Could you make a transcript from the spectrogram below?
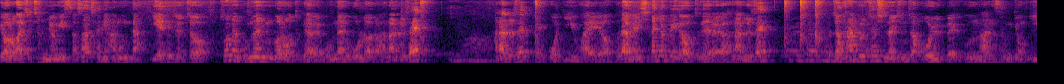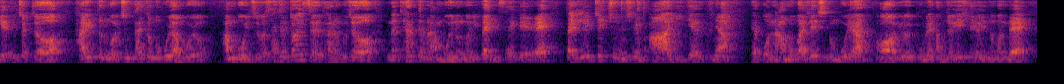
여러 가지 전념이 있어서 잠이 안 온다. 이해되셨죠? 소는 봄날인 걸 어떻게 알아요? 봄날 거 뭘로 알아? 하나, 둘, 셋. 하나, 둘, 셋. 백꽃 이화예요. 그 다음에 시간적 배기 어떻게 알아요? 하나, 둘, 셋. 그죠. 하나 둘 셋이나 진짜? 월백 은한 삼경. 이게 되셨죠? 달이 뜬 거 지금 달 뜬 거 보여 안 보여? 안 보이죠? 사실 떠 있어요 달은 그죠? 근데 태양 때문에 안 보이는 거니까 이 세 개 딱 일지춘심. 아 이게 그냥 백꽃 나무가지에 지금 뭐야? 어 여기 봄의 감정이 실려 있는 건데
